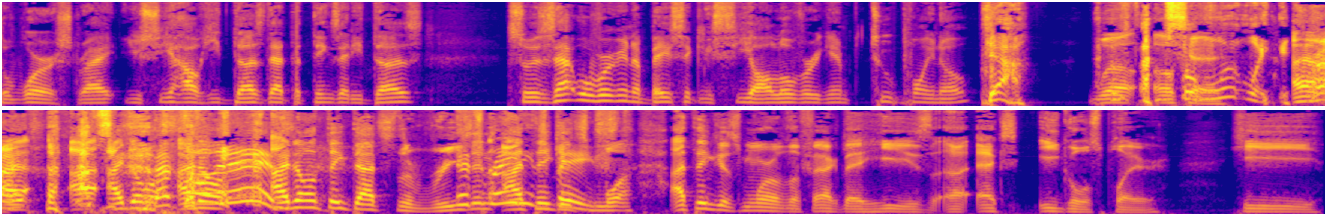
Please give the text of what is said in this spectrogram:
the worst, right? You see how he does that, the things that he does. So is that what we're going to basically see all over again 2.0? Yeah. Well, okay. absolutely. I, I, I, I don't. That's I don't. it is. I don't think that's the reason. I think based. it's more. I think it's more of the fact that he's an ex Eagles player. He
